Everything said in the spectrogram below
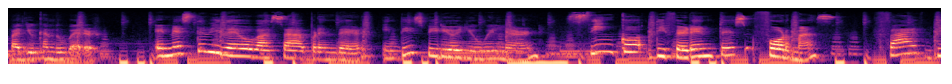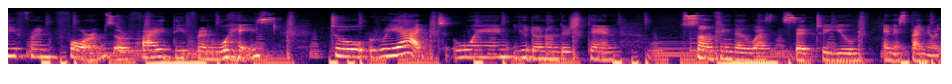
but you can do better. En este video vas a aprender, in this video you will learn cinco diferentes formas, five different forms or five different ways to react when you don't understand something that was said to you in español.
